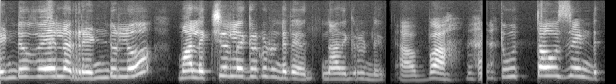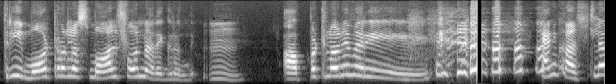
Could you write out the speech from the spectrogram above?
రెండు వేల రెండులో మా లెక్చర్ దగ్గర కూడా ఉండేది నా దగ్గర ఉండేది. అబ్బా. టూ థౌజండ్ త్రీ మోటరోలో స్మాల్ ఫోన్ నా దగ్గర ఉంది. అప్పట్లోనే మరి కానీ ఫస్ట్లో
